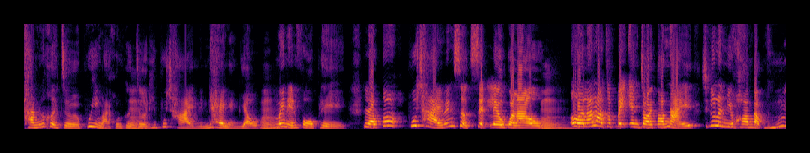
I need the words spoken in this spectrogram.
ฉันก็เคยเจอผู้หญิงหลายคนเคยเจออืมที่ผู้ชายเน้นแทงอย่างเดียวอืมไม่เน้น for play แล้วก็ผู้ชายแม่งเสือกเสร็จเร็วกว่าเราอืมเออแล้วเราจะไป enjoy ตอนไหนฉันก็เลยมีความแบบหืม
